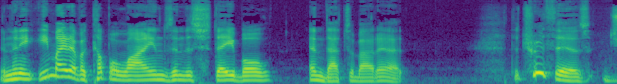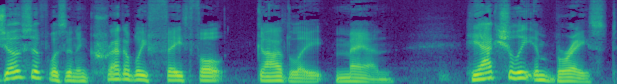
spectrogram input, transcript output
And then he, he might have a couple lines in the stable, and that's about it. The truth is, Joseph was an incredibly faithful, godly man. He actually embraced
